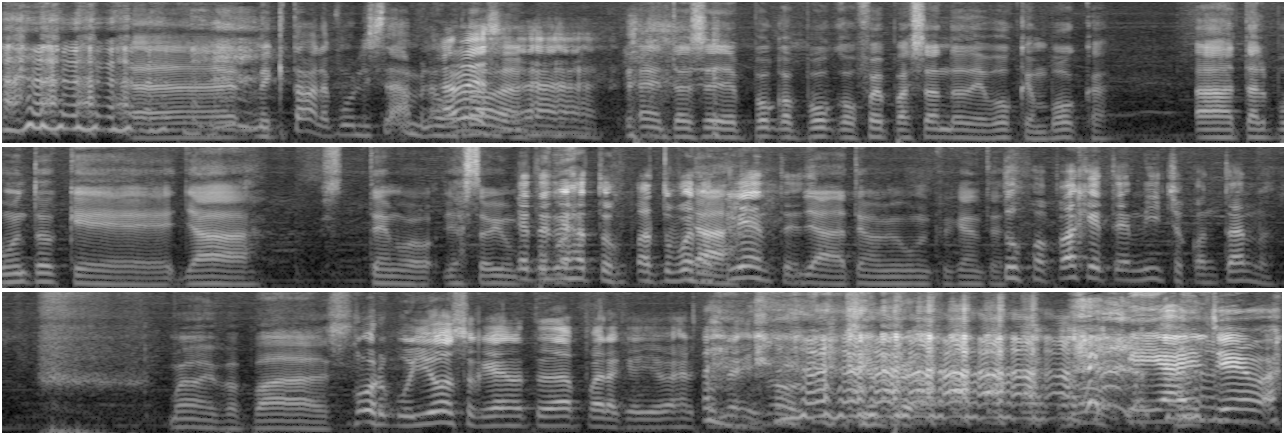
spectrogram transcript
uh, me quitaban la publicidad, me la borraban. Entonces poco a poco fue pasando de boca en boca a tal punto que ya tengo, ya estoy un ¿Ya tenés a, tu, a tus buenos clientes? Ya tengo a mis buenos clientes. ¿Tus papás qué te han dicho? Contanos. Bueno, mi papá es... Orgulloso que ya no te da para que lleves al colegio. No, siempre... que ya él lleva.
